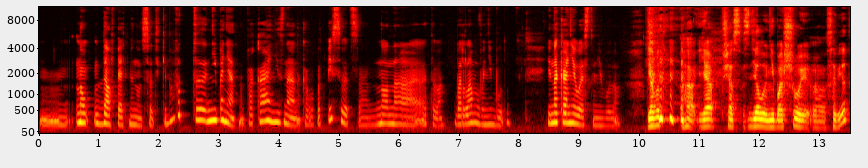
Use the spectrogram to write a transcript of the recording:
Ну, да, в пять минут все таки Ну, вот э, непонятно. Пока не знаю, на кого подписываться, но на этого Варламова не буду. И на Канье Уэста не буду. Я вот, ага, я сейчас сделаю небольшой э, совет.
